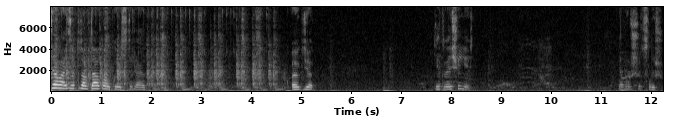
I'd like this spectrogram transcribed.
Давайте туда в догонку я стреляю. А где? Она еще есть. Я вроде что-то слышу.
